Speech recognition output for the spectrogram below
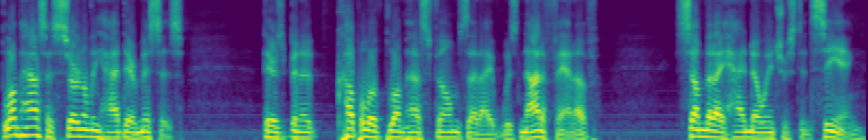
Blumhouse has certainly had their misses. There's been a couple of Blumhouse films that I was not a fan of, some that I had no interest in seeing.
